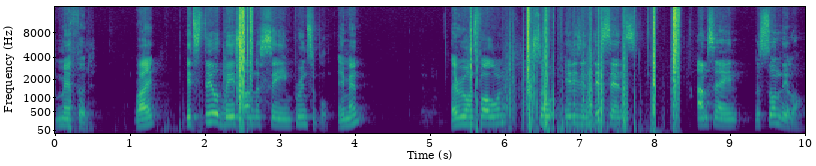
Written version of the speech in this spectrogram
method, right? It's still based on the same principle. Amen? Everyone's following? So it is in this sense, I'm saying the Sunday law,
